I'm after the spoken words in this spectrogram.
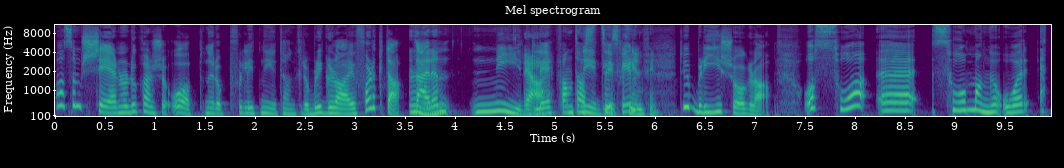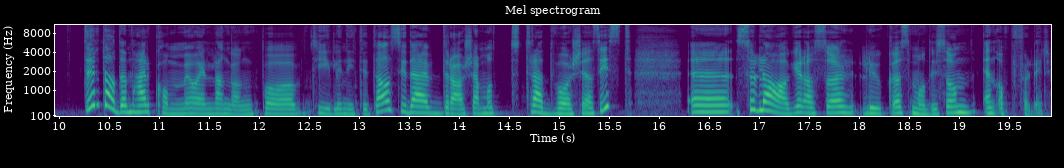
hva som skjer når du kanskje åpner opp for litt nye tanker og blir glad i folk, da. Det er en nydelig, Ja, nydelig film. film. Du blir så glad. Og så, eh, så mange år etter, da, den her kom jo en eller annen gang på tidlig 90-tall, siden det drar seg mot 30 år siden sist, eh, så lager altså Lucas Moddison en oppfølger.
